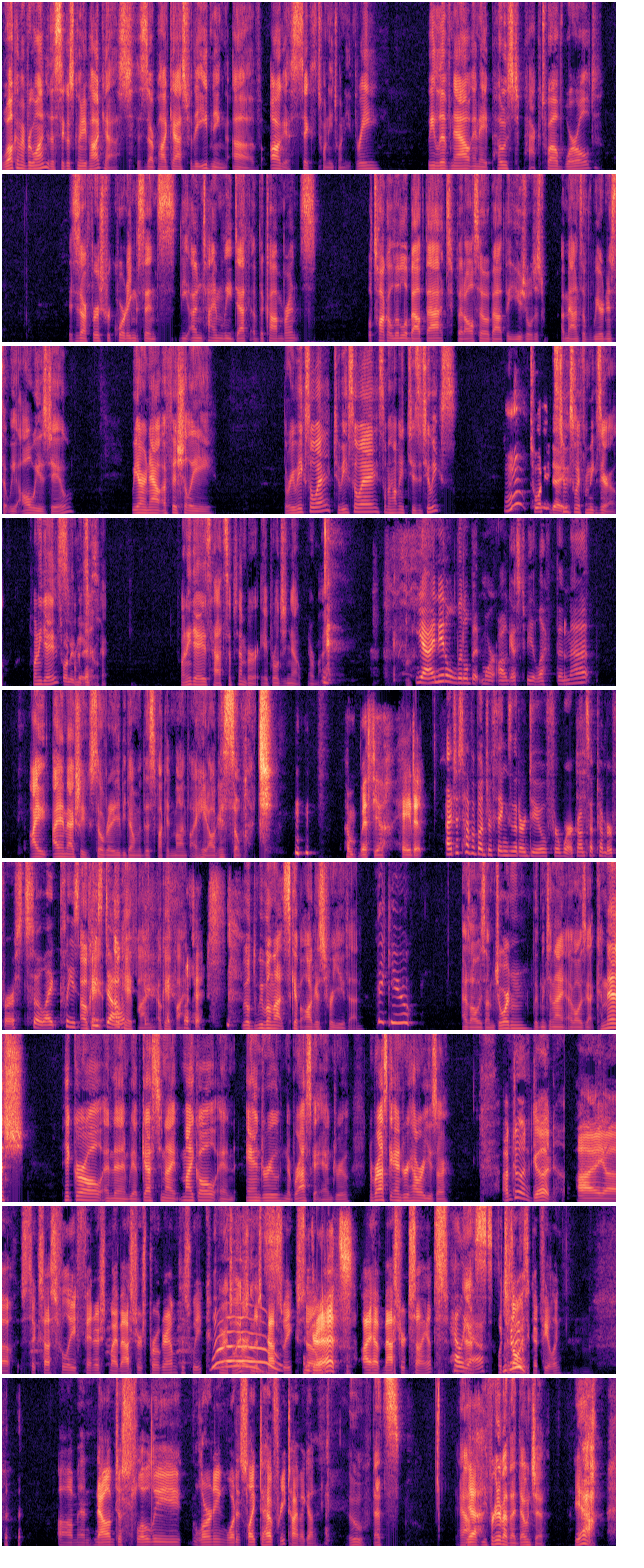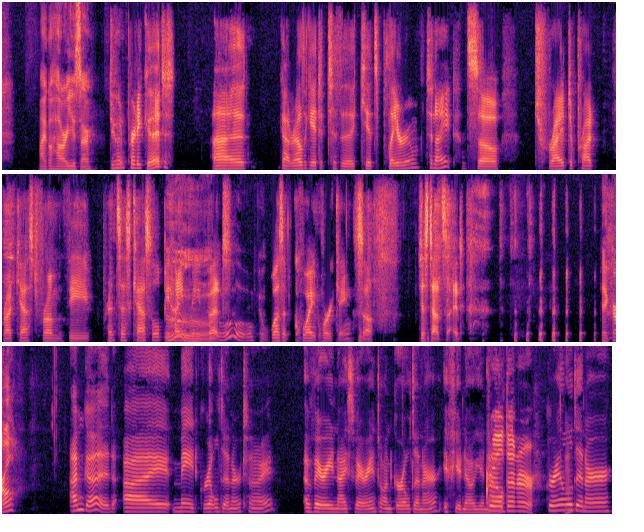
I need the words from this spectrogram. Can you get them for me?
Welcome, everyone, to the Sickos Community Podcast. This is our podcast for the evening of August 6th, 2023. We live now in a post Pac 12 world. This is our first recording since the untimely death of the conference. We'll talk a little about that, but also about the usual just amounts of weirdness that we always do. We are now officially three weeks away, two weeks away. Someone help me. Is it two weeks? Hmm? 20 It's days. two weeks away from week zero. 20 days? 20 from week days. zero. Okay. 20 days, half September, April, June. No, never mind. Yeah, I need a little bit more August to be left than that. I, I am actually so ready to be done with this fucking month. I hate August so much. I'm with you. Hate it. I just have a bunch of things that are due for work on September 1st. So, like, please, Okay. please don't. Okay, fine. Okay, fine. Okay. We'll, we will not skip August for you then. Thank you. As always, I'm Jordan. With me tonight, I've always got Commish, PittGirl, and then we have guests tonight, Michael and Andrew, Nebraska Andrew. Nebraska Andrew, how are you, sir? I'm doing good. I uh, successfully finished my master's program this week, or Congratulations. this past week. So Congrats. I have mastered science, Hell yeah. Yes. which is always a good feeling. um, and now I'm just slowly learning what it's like to have free time again. Ooh, that's yeah, Yeah. You forget about that, don't you? Yeah. Michael, how are you, sir? Doing pretty good. Uh, got relegated to the kids' playroom tonight, and so tried to prod- broadcast from the princess castle behind me, but Ooh. it wasn't quite working. So just outside. PittGirl? I'm good. I made grill dinner tonight. A very nice variant on girl dinner, if you know, you know. Grill dinner. grill dinner.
